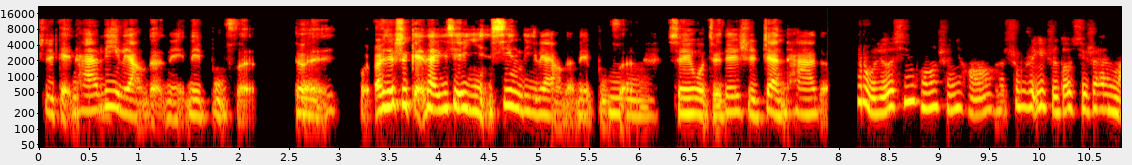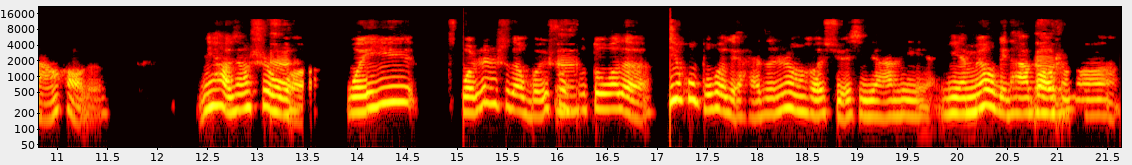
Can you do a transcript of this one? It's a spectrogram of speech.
是给他力量的那那部分。对。而且是给他一些隐性力量的那部分，所以我绝对是站他的。但是我觉得欣桐的成绩好像是不是一直都其实还蛮好的？你好像是我唯一我认识的为数不多的，几乎不会给孩子任何学习压力，也没有给他报什么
